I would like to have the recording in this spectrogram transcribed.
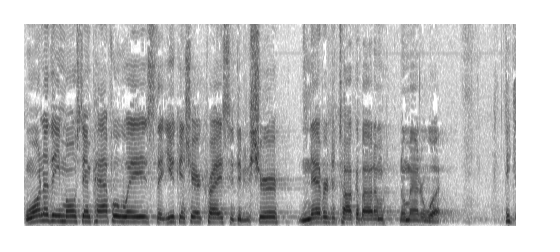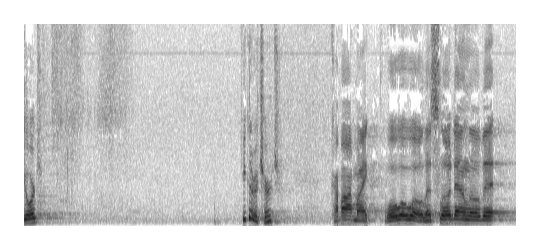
One of the most impactful ways that you can share Christ is to be sure never to talk about him no matter what. Hey, George. You go to church? Come on, Mike. Whoa, whoa, whoa. Let's slow it down a little bit.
